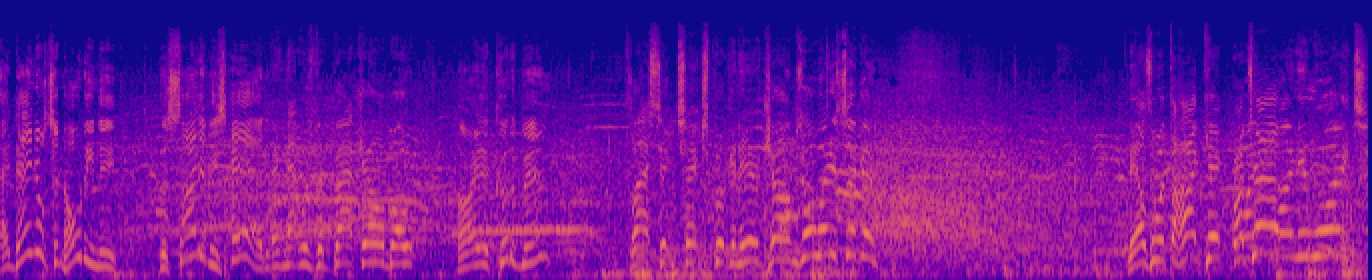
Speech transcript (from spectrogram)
Uh, Danielson holding the, the side of his head. I think that was the back elbow. All right, it could have been. Classic textbook, and here it comes. Oh, wait a second. Nails it with the high kick. Watch out! Lying in white.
